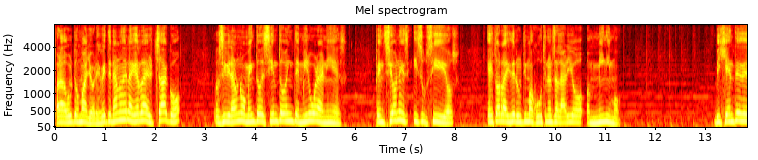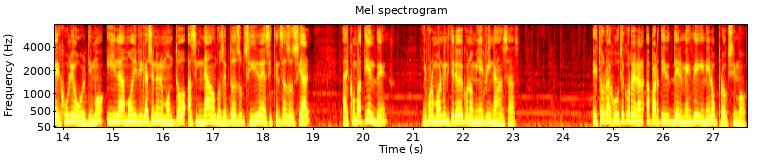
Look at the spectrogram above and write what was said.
Para adultos mayores, veteranos de la guerra del Chaco recibirán un aumento de 120.000 guaraníes, pensiones y subsidios. Esto a raíz del último ajuste en el salario mínimo vigente desde julio último y la modificación en el monto asignado en concepto de subsidio y asistencia social a excombatientes, informó el Ministerio de Economía y Finanzas. Estos reajustes correrán a partir del mes de enero próximo.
